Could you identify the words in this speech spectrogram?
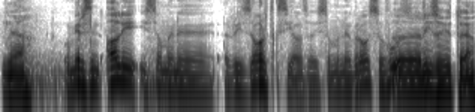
Ja. Und wir sind alle in so einem Resort, gewesen, also in so einem grossen Haus. Äh, Riesenhütte, ja.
